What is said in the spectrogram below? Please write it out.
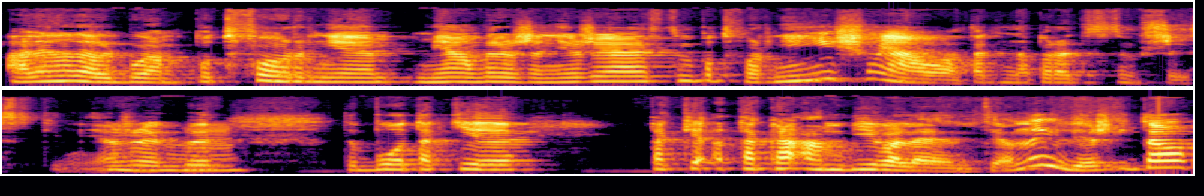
ale nadal byłam potwornie, miałam wrażenie, że ja jestem potwornie nieśmiała tak naprawdę z tym wszystkim, nie? że jakby mhm. to było takie, takie, taka ambiwalencja. No i wiesz, i to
